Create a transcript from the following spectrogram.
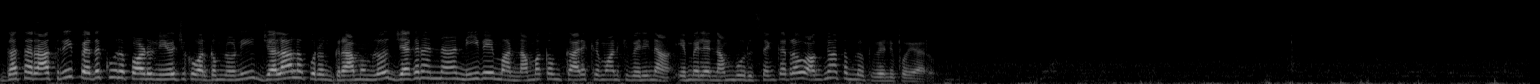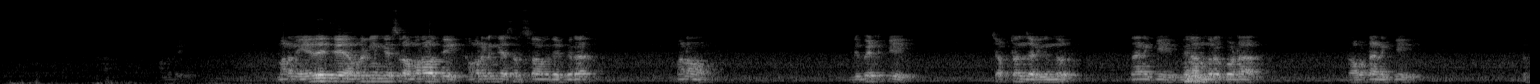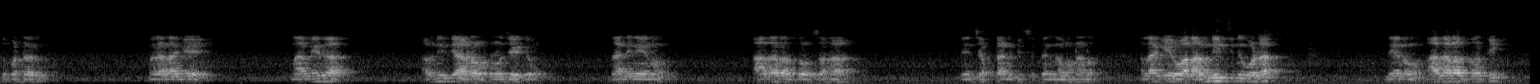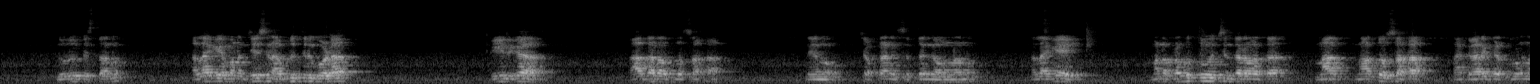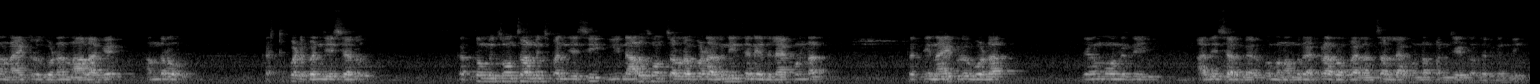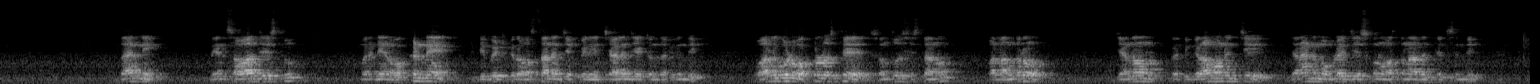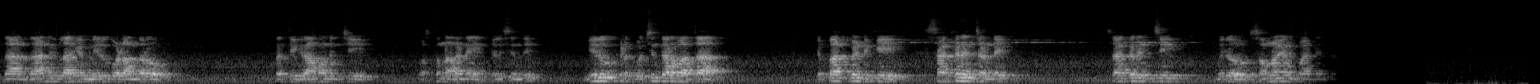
గత రాత్రి పెదకూరపాడు నియోజకవర్గంలోని జలాలపురం గ్రామంలో జగనన్న నీవే మా నమ్మకం కార్యక్రమానికి వెళ్ళిన ఎమ్మెల్యే నంబూరు శంకర్రావు అజ్ఞాతంలోకి వెళ్ళిపోయారు మనం ఏదైతే అమరలింగేశ్వర అమరావతి అమరలింగేశ్వర స్వామి దగ్గర మనం డిబేట్కి చెప్పడం జరిగిందో దానికి మీరందరూ కూడా రావటానికి సిద్ధపడ్డారు. మరి అలాగే నా మీద అవినీతి ఆరోపణలు చేయటం దాన్ని నేను ఆధారాలతో సహా నేను చెప్పడానికి సిద్ధంగా ఉన్నాను. అలాగే వాళ్ళ అవినీతిని కూడా నేను ఆధారాలతోటి నిరూపిస్తాను. అలాగే మనం చేసిన అభివృద్ధిని కూడా క్లియర్గా ఆధారాలతో సహా నేను చెప్పడానికి సిద్ధంగా ఉన్నాను. అలాగే మన ప్రభుత్వం వచ్చిన తర్వాత నా నాతో సహా నా కార్యకర్తలు నా నాయకులు కూడా నాలాగే అందరూ కష్టపడి పనిచేశారు. గత తొమ్మిది సంవత్సరాల నుంచి పనిచేసి ఈ నాలుగు సంవత్సరాల్లో కూడా అవినీతి అనేది లేకుండా ప్రతి నాయకుడు కూడా జగన్మోహన్ రెడ్డి ఆదేశాల మేరకు మనందరూ ఎక్కడా రూపాయల లంచాలు లేకుండా పనిచేయడం జరిగింది. దాన్ని నేను సవాల్ చేస్తూ మరి నేను ఒక్కడనే డిబేట్కి వస్తానని చెప్పి నేను ఛాలెంజ్ చేయడం జరిగింది. వాళ్ళు కూడా ఒక్కళ్ళు వస్తే సంతోషిస్తాను. వాళ్ళందరూ జనం ప్రతి గ్రామం నుంచి జనాన్ని మొబిలైజ్ చేసుకుని వస్తున్నారని తెలిసింది. దా దానిలాగే మీరు కూడా అందరూ ప్రతి గ్రామం నుంచి వస్తున్నారని తెలిసింది. మీరు ఇక్కడికి వచ్చిన తర్వాత డిపార్ట్మెంట్కి సహకరించండి. సహకరించి మీరు సమన్వయం పాటించండి.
